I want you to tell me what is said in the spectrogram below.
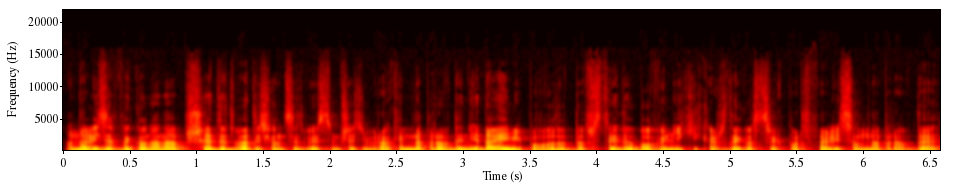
Analiza wykonana przed 2023 rokiem naprawdę nie daje mi powodów do wstydu, bo wyniki każdego z trzech portfeli są naprawdę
